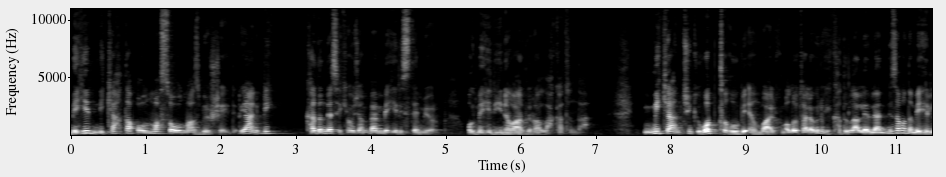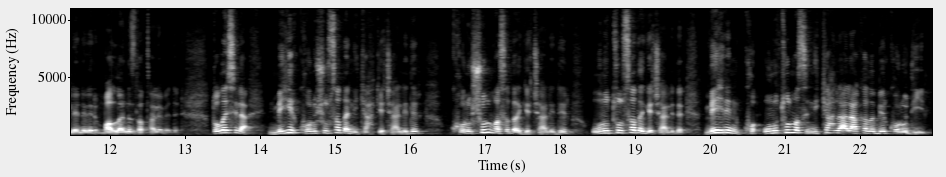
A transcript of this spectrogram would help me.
Mehir nikahta olmazsa olmaz bir şeydir. Yani bir kadın dese ki hocam ben mehir istemiyorum. O mehir yine vardır Allah katında. Nikah çünkü vabtagu bi envalikum. Allahu Teala buyuruyor ki kadınlarla evlendiğiniz zaman da mehirlerini verin. Mallarınızla talep edin. Dolayısıyla mehir konuşulsa da nikah geçerlidir. Konuşulmasa da geçerlidir. Unutulsa da geçerlidir. Mehrin unutulması nikahla alakalı bir konu değil.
